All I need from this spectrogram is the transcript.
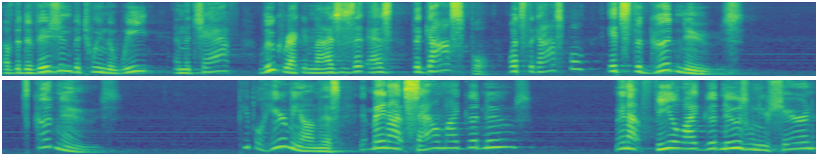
of the division between the wheat and the chaff, Luke recognizes it as the gospel. What's the gospel? It's the good news. It's good news. People hear me on this. It may not sound like good news, it may not feel like good news when you're sharing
